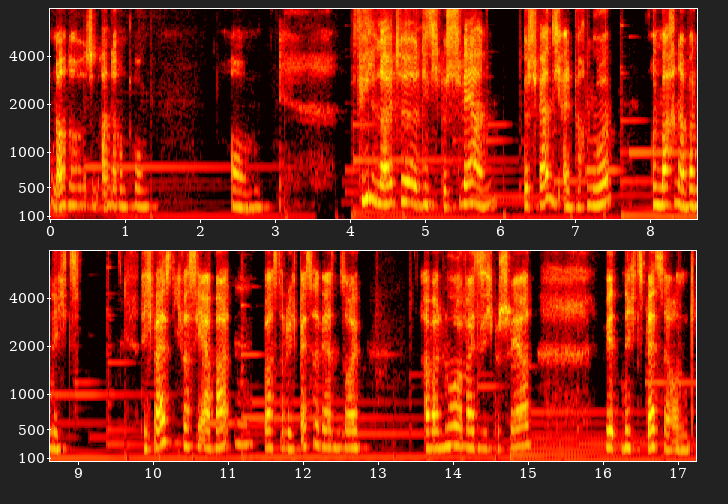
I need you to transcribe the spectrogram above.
Und auch noch zum anderen Punkt. Um, viele Leute, die sich beschweren, beschweren sich einfach nur und machen aber nichts. Ich weiß nicht, was sie erwarten, was dadurch besser werden soll, aber nur weil sie sich beschweren, wird nichts besser. Und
